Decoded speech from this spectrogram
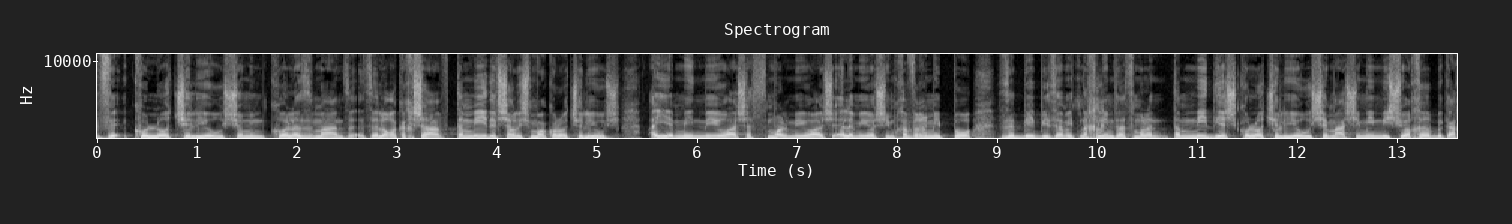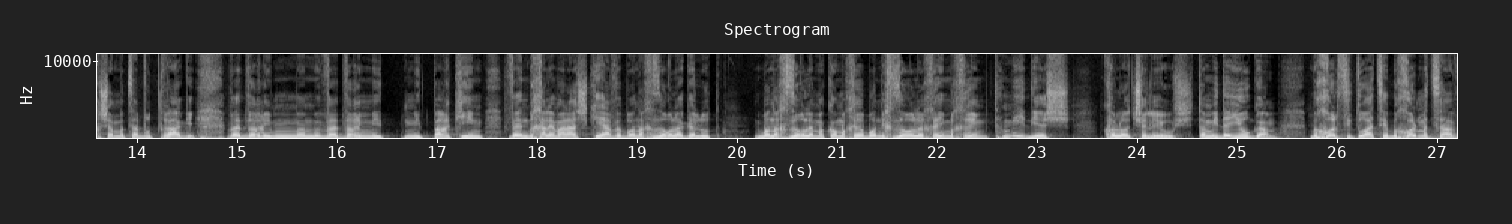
וקולות של ייאוש שומעים כל הזמן, זה, זה לא רק עכשיו, תמיד אפשר לשמוע קולות של ייאוש. הימין מיואש, השמאל מיואש, אלה מיואשים, חברים מפה, זה ביבי, זה המתנחלים, זה השמאלן, תמיד יש קולות של ייאוש שמאשימים מישהו אחר בכך שהמצב הוא טרגי, והדברים, והדברים מת, מתפרקים, ואין בכלל למה להשקיע, ובוא נחזור לגלות. בוא נחזור למקום אחר, בוא נחזור לחיים אחרים, תמיד יש קולות של ייאוש, תמיד היו גם, בכל סיטואציה, בכל מצב.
